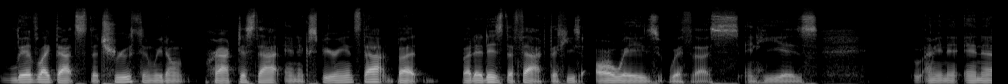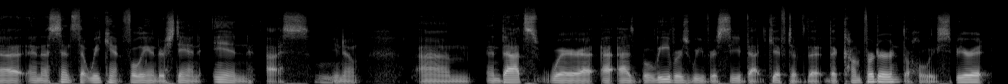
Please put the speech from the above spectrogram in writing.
live like that's the truth, and we don't practice that and experience that. But but it is the fact that He's always with us, and He is. I mean, in a in a sense that we can't fully understand in us, Mm. you know. Um, and that's where, as believers, we've received that gift of the the Comforter, the Holy Spirit.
